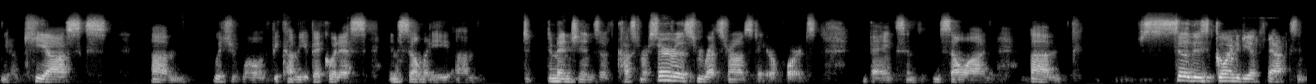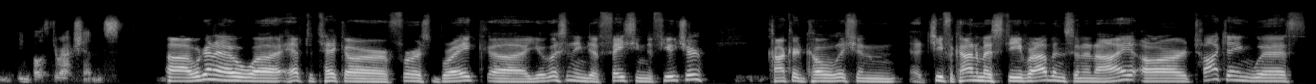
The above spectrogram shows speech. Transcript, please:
you know, kiosks, um, which will have become ubiquitous in so many um, d- dimensions of customer service, from restaurants to airports, banks, and, and so on. Um, so there's going to be effects in, in both directions. Uh, we're going to uh, have to take our first break. Uh, you're listening to Facing the Future. Concord Coalition uh, Chief Economist Steve Robinson and I are talking with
